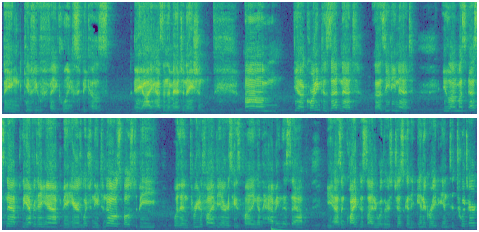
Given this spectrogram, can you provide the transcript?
Bing gives you fake links because AI has an imagination. Um, yeah, according to ZDNet, uh, ZDNet, Elon Musk's XApp, the Everything app, and here's what you need to know, supposed to be within three to five years. He's planning on having this app. He hasn't quite decided whether it's just going to integrate into Twitter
